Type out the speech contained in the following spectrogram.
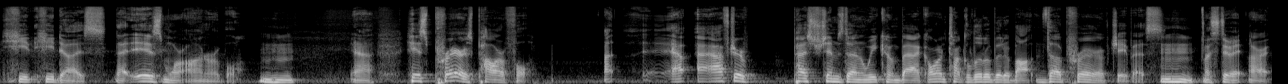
he he does that is more honorable. Mm-hmm. Yeah, his prayer is powerful. Uh, a- after Pastor Tim's done and we come back, I want to talk a little bit about the prayer of Jabez. Let's do it. All right.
